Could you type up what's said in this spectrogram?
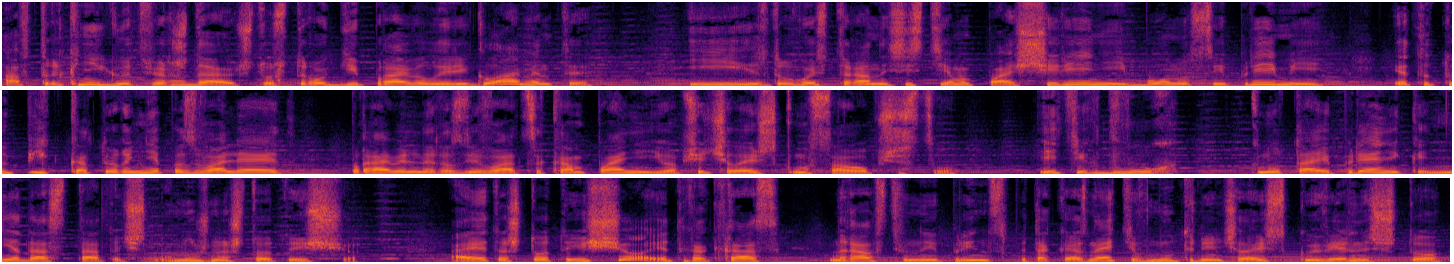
авторы книги утверждают, что строгие правила и регламенты и, с другой стороны, система поощрений, бонусы и премии – это тупик, который не позволяет правильно развиваться компании и вообще человеческому сообществу. Этих двух кнута и пряника недостаточно, нужно что-то еще. А это что-то еще, это как раз нравственные принципы, такая, знаете, внутренняя человеческая уверенность, что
